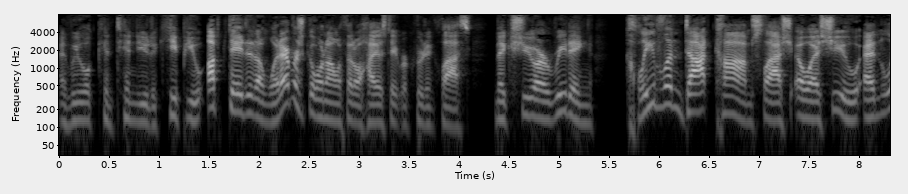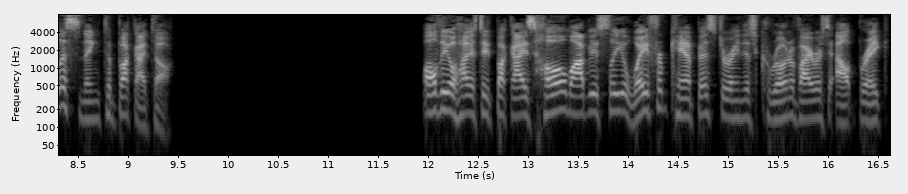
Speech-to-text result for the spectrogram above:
and we will continue to keep you updated on whatever's going on with that Ohio State recruiting class. Make sure you are reading cleveland.com slash OSU and listening to Buckeye Talk. All the Ohio State Buckeyes home, obviously, away from campus during this coronavirus outbreak.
